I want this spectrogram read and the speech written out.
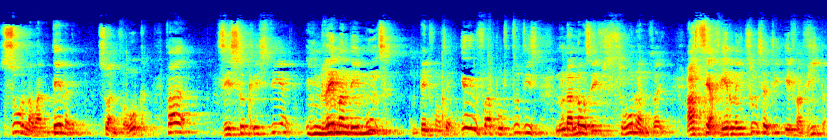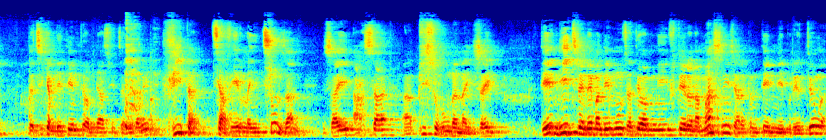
Sorona ho an'ny tenany sy ho an'ny vahoaka fa Jesoa Kristy indray mandeha monja, miteny frantsay, une fois pour toute Izy no nanao izay fisoronana izay ary tsy averina intsony satria efa vita. Hitantsika amin'ilay teny teo amin'ny Hazo fijaliana hoe vita, tsy averina intsony izany izay asa mpisoronana izay. Dia niditra indray mandeha monja teo amin'ny fitoerana masina Izy araka ny tenin'ny Hebreo teo.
